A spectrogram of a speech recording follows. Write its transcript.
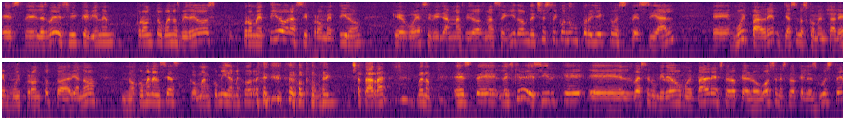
este, les voy a decir que vienen pronto buenos videos. Prometido, ahora sí prometido, que voy a subir ya más videos más seguido. De hecho, estoy con un proyecto especial, eh, muy padre. Ya se los comentaré muy pronto, todavía no. No coman ansias, coman comida mejor, o coman chatarra. Bueno, este, les quiero decir que eh, les voy a hacer un video muy padre. Espero que lo gocen, espero que les guste.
